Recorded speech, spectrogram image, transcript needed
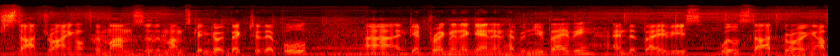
start drying off the mums so the mums can go back to their bull uh, and get pregnant again and have a new baby and the babies will start growing up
